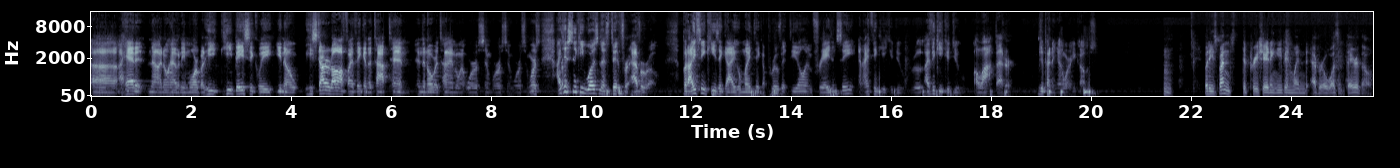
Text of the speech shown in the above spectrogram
Uh, I had it now. I don't have it anymore. But he he basically, you know, he started off I think in the top ten, and then over time it went worse and worse and worse and worse. I right. just think he wasn't a fit for Evero. But I think he's a guy who might take a prove it deal in free agency, and I think he could do. I think he could do a lot better, depending on where he goes. Hmm. But he's been depreciating even when Evero wasn't there, though.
